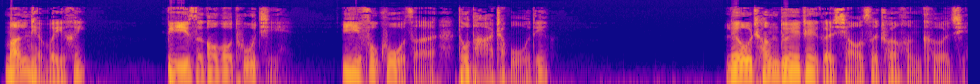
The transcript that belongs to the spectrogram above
满脸微黑，鼻子高高凸起，衣服裤子都打着补丁。柳成对这个小四川很客气，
